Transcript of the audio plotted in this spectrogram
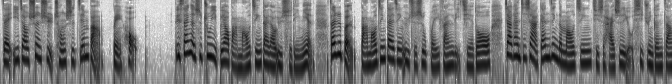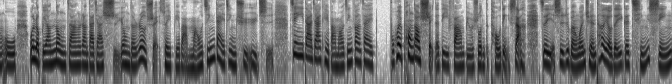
再依照顺序冲湿肩膀、背后。第三个是注意不要把毛巾带到浴池里面。在日本，把毛巾带进浴池是违反礼节的哦。乍看之下，干净的毛巾其实还是有细菌跟脏污。为了不要弄脏让大家使用的热水，所以别把毛巾带进去浴池。建议大家可以把毛巾放在。不会碰到水的地方，比如说你的头顶上，这也是日本温泉特有的一个情形。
